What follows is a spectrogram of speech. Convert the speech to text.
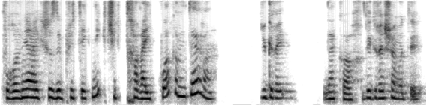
Pour revenir à quelque chose de plus technique, tu travailles quoi comme terre? Du grès. D'accord. Des grès chamotés.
